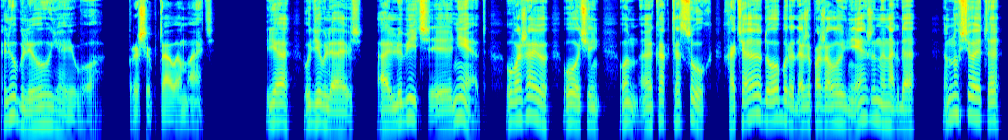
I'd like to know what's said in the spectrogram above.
«Люблю я его», — прошептала мать. «Я удивляюсь, а любить э, нет. Уважаю очень. Он э, как-то сух, хотя добрый, даже, пожалуй, нежен иногда. Но все это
